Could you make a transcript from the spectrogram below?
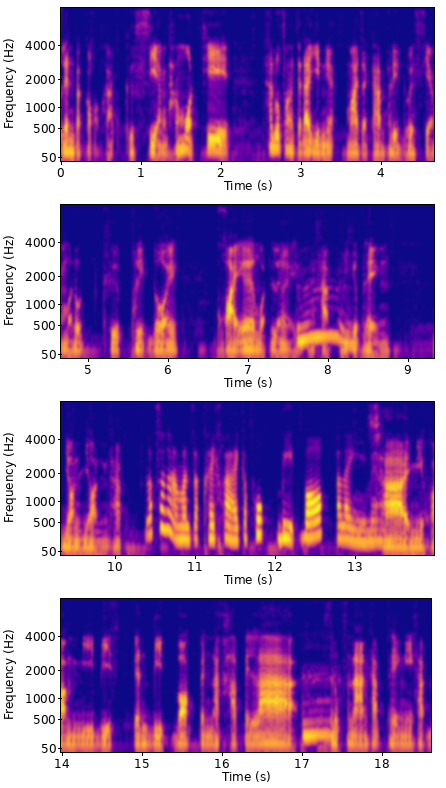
เล่นประกอบครับ คือเสียงทั้งหมดที่ ท่านผู้ฟังจะได้ยินเนี่ยมาจากการผลิตโดยเสียงมนุษย์คือผลิตโดยchoir หมดเลยนะครับอืมนี่คือเพลง Nyon Nyon ครับ ลักษณะมันจะคล้ายๆ กับพวก beatbox อะไรอย่างงี้ไหมคะใช่ มีความมี beat เป็น beatbox เป็น a cappella อ่าสนุกสนานครับ เพลงนี้ครับเ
